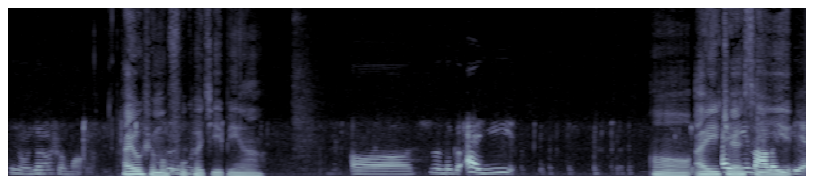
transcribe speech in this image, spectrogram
那种叫什么？还有什么妇科疾病啊？呃，是那个艾依。哦，I E S E，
